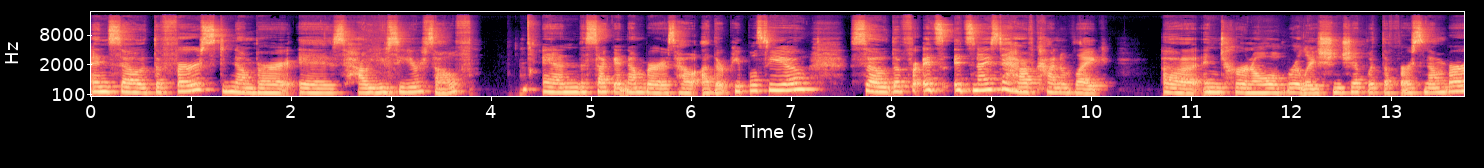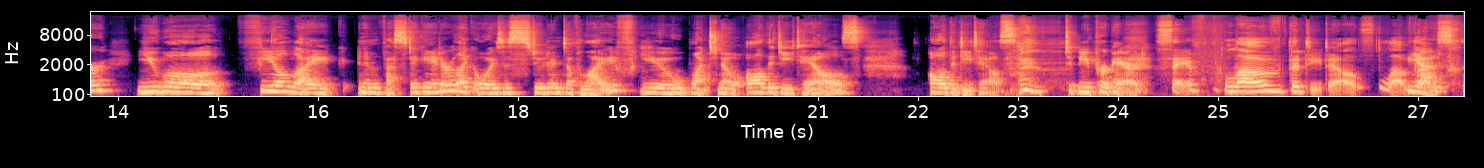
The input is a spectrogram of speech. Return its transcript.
And so the first number is how you see yourself. And the second number is how other people see you. So the fir- it's it's nice to have kind of like a internal relationship with the first number. You will feel like an investigator, like always a student of life. You want to know all the details, all the details to be prepared. Same. Love the details. Love them. Yes.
